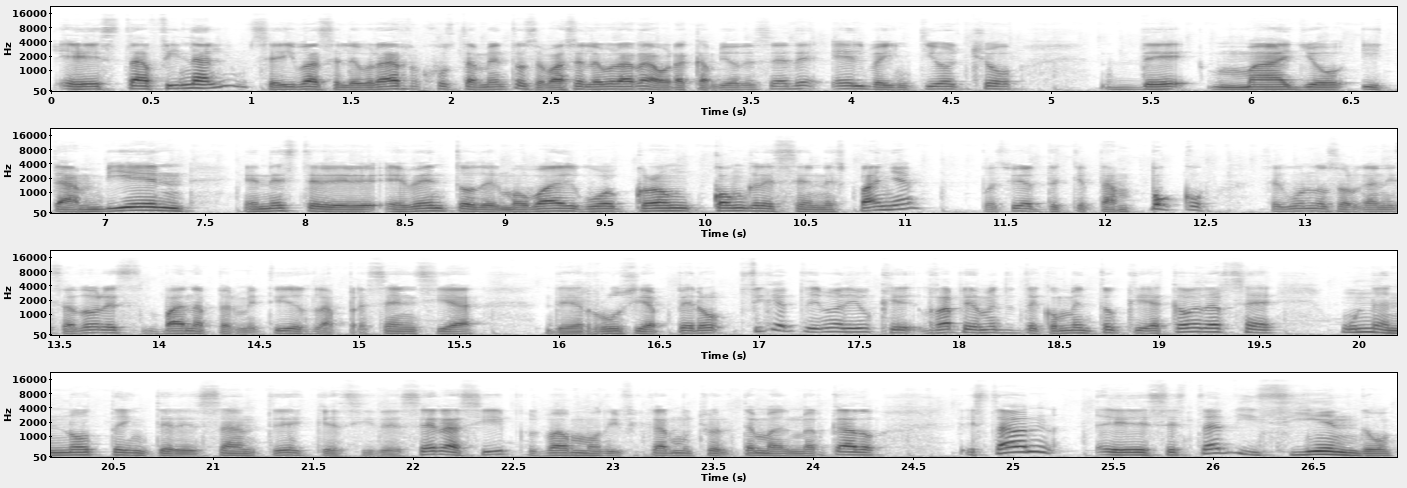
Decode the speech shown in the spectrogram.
esta final se iba a celebrar justamente, se va a celebrar, ahora cambió de sede, el 28 de mayo y también en este evento del Mobile World Congress en España, pues fíjate que tampoco, según los organizadores, van a permitir la presencia de Rusia. Pero fíjate, Mario, que rápidamente te comento que acaba de darse una nota interesante que si de ser así, pues va a modificar mucho el tema del mercado. Estaban, eh, se está diciendo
